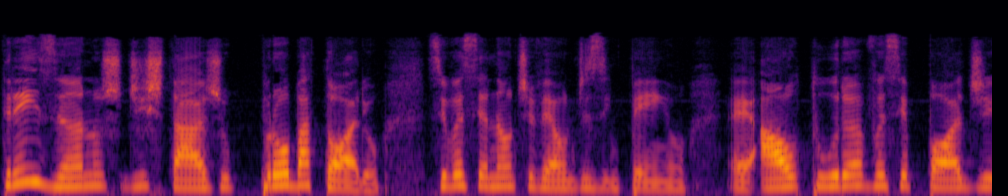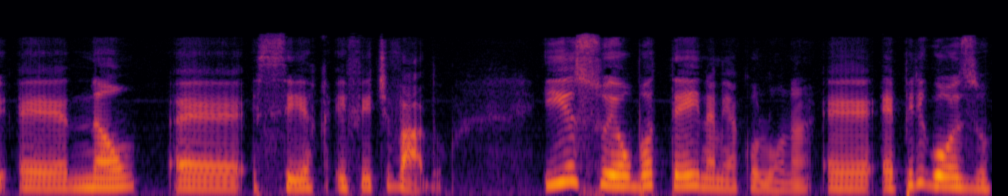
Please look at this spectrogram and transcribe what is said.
três anos de estágio probatório. Se você não tiver um desempenho é, à altura, você pode é, não é, ser efetivado. Isso eu botei na minha coluna. É, é perigoso,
